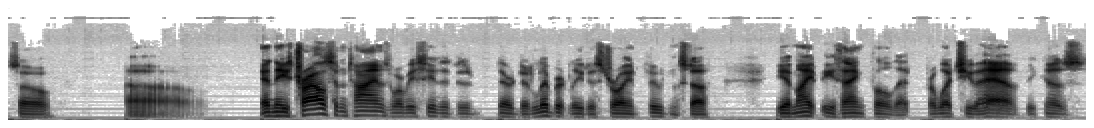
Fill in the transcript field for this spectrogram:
So, uh, in these trials and times where we see that they're deliberately destroying food and stuff, you might be thankful that for what you have because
